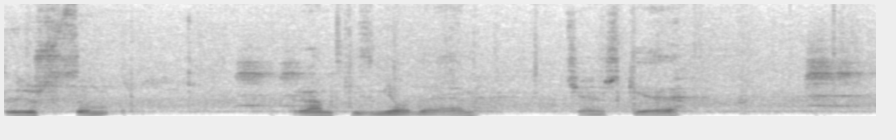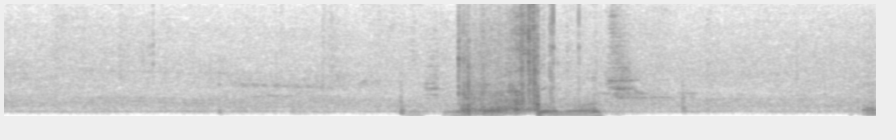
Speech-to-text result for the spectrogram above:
Tu już są ramki z miodem, ciężkie. Musimy odsunąć. A,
